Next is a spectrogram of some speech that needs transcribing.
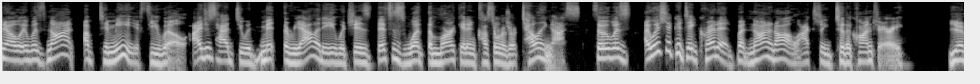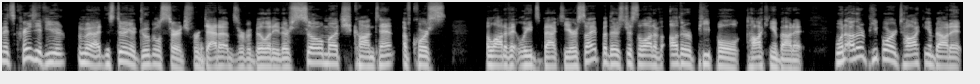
know, it was not up to me, if you will. I just had to admit the reality, which is this is what the market and customers are telling us. So it was, I wish I could take credit, but not at all, actually, to the contrary. Yeah, and it's crazy if you're just doing a Google search for data observability. There's so much content. Of course, a lot of it leads back to your site, but there's just a lot of other people talking about it. When other people are talking about it,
